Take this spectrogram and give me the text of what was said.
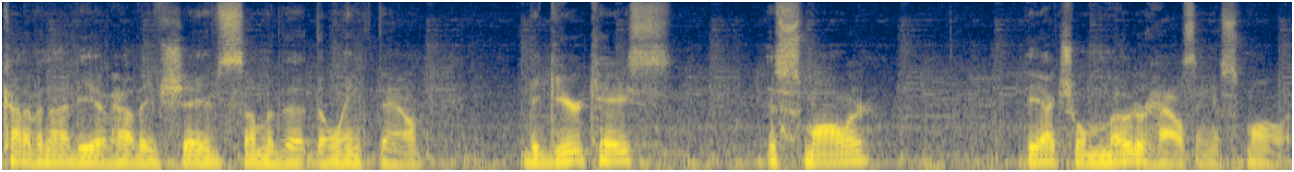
kind of an idea of how they've shaved some of the, the length down. The gear case is smaller. The actual motor housing is smaller.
